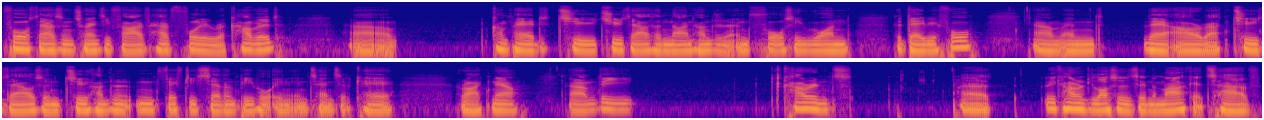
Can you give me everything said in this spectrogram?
4,025 have fully recovered, uh, compared to 2,941 the day before, um, and there are about 2,257 people in intensive care right now. Um, the current uh, the current losses in the markets have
